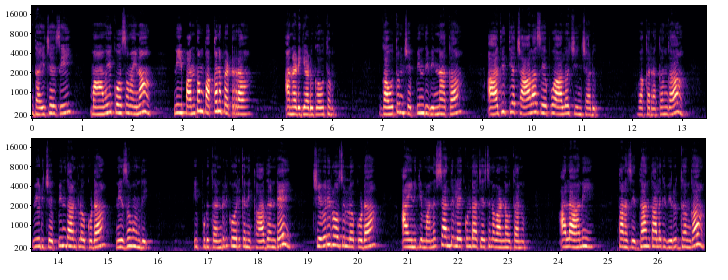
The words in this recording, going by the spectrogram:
దయచేసి మామయ్య కోసమైనా నీ పంతం పక్కన పెట్టరా? అని అడిగాడు గౌతమ్. గౌతమ్ చెప్పింది విన్నాక ఆదిత్య చాలాసేపు ఆలోచించాడు. ఒక రకంగా వీడు చెప్పిన దాంట్లో కూడా నిజం ఉంది. ఇప్పుడు తండ్రి కోరికని కాదంటే చివరి రోజుల్లో కూడా ఆయనకి మనశ్శాంతి లేకుండా చేసిన వాణ్ణవుతాను. అలా అని తన సిద్ధాంతాలకి విరుద్ధంగా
